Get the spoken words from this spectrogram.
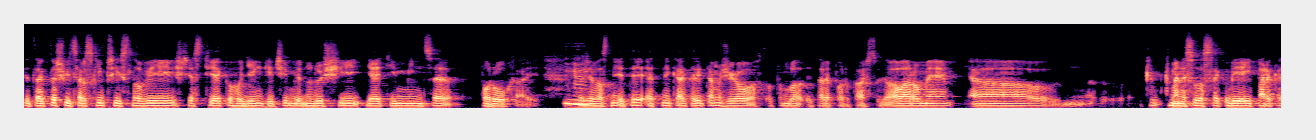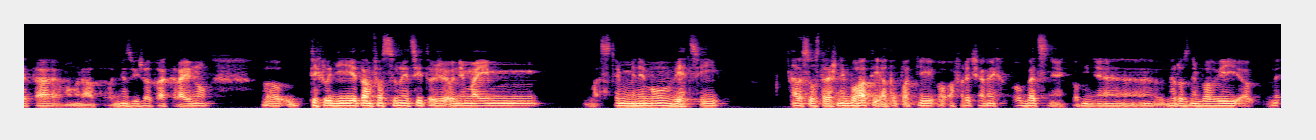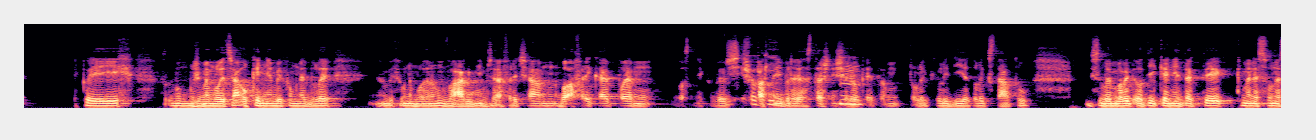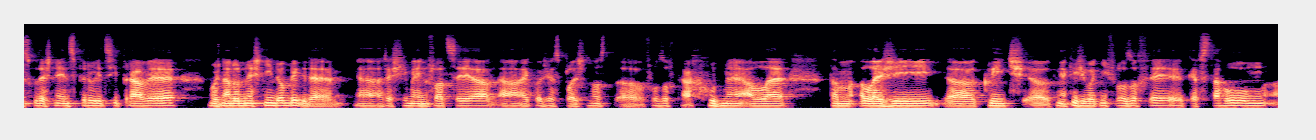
je to jak to švýcarský přísloví, štěstí jako hodinky, čím jednodušší je, tím méně se porouchají. Mm-hmm. Takže vlastně i ty etnika, které tam žijou, o tom byla i ta reportáž, co dělala Romy, kmeny jsou zase jakoby její parketa, já mám rád hodně zvířat a krajinu. Těch lidí je tam fascinující to, že oni mají vlastně minimum věcí, ale jsou strašně bohatý a to platí o Afričanech obecně. Jako mě hrozně baví jako jejich, můžeme mluvit třeba o Keně, bychom nebyli, bychom nemohli jenom vágní, protože Afričan, nebo Afrika je pojem vlastně špatný, protože je strašně hmm. široký, tam tolik lidí a tolik států. Když se budeme bavit o té Keni, tak ty kmeny jsou neskutečně inspirující právě možná do dnešní doby, kde eh, řešíme inflaci a, a jakože společnost eh, v vozovkách chudne, ale tam leží eh, klíč k nějaký životní filozofii, ke vztahům,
